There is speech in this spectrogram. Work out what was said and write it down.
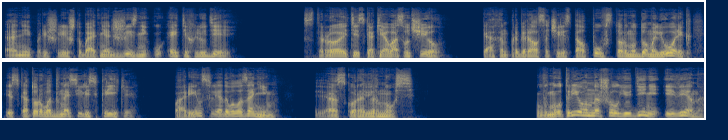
Они пришли, чтобы отнять жизни у этих людей. «Стройтесь, как я вас учил!» Кахан пробирался через толпу в сторону дома Леорик, из которого доносились крики. Парин следовала за ним. «Я скоро вернусь». Внутри он нашел Юдини и Вена.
